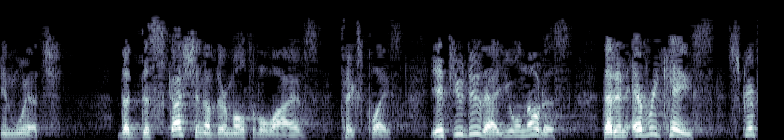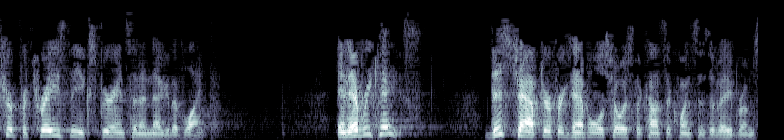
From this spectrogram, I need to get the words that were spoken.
in which the discussion of their multiple wives takes place. If you do that, you will notice that in every case, Scripture portrays the experience in a negative light. In every case. This chapter, for example, will show us the consequences of Abram's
